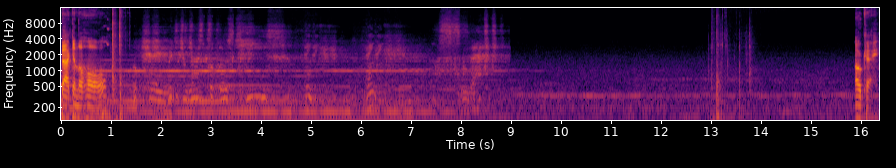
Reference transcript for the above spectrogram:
Back in the hall. Okay, which did you last propose keys? Think. Think. Screw that. Okay.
